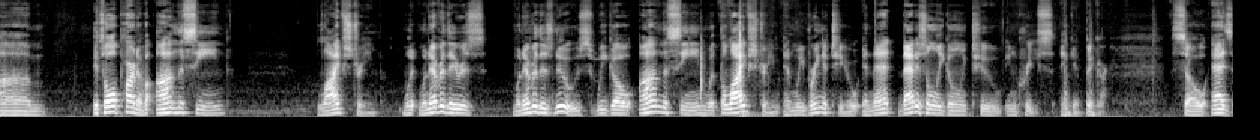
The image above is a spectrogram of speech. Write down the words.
um, it's all part of on the scene live stream. Whenever there is whenever there's news, we go on the scene with the live stream and we bring it to you, and that that is only going to increase and get bigger. So as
